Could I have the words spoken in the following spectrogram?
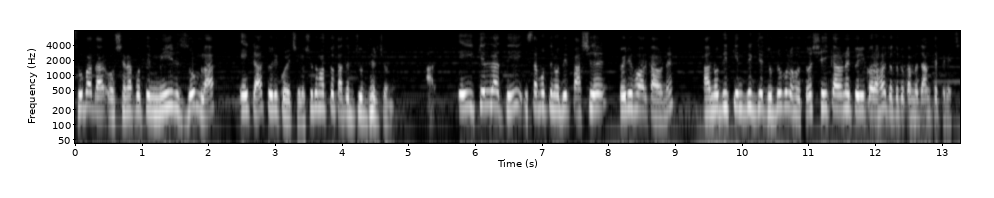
সুবাদার ও সেনাপতি মীর জুমলা এইটা তৈরি করেছিল, শুধুমাত্র তাদের যুদ্ধের জন্য। আর এই কেল্লাটি ইসামতি নদীর পাশে তৈরি হওয়ার কারণে নদীর কেন্দ্রিক যে যুদ্ধগুলো হতো, সেই কারণে তৈরি করা হয় যতটুকু আমরা জানতে পেরেছি।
